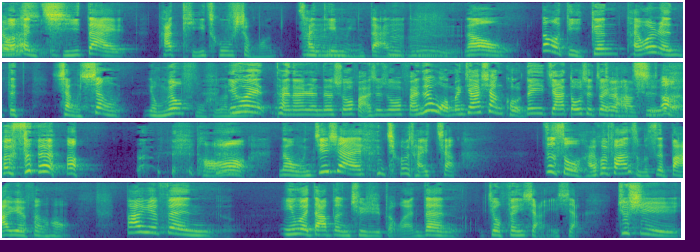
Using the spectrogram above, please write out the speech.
我很期待他提出什么餐厅名单。嗯嗯，嗯，然后。到底跟台湾人的想象有没有符合呢？因为台南人的说法是说，反正我们家巷口那一家都是最好吃的。哦，是哦。好，那我们接下来就来讲，这时候还会发生什么事？八月份哦，八月份，因为大家不能去日本玩，但就分享一下，就是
